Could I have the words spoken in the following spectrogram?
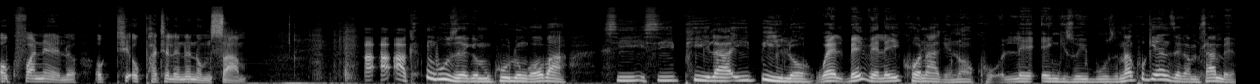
okufanele okuthi- okuphathelene nomsamo. A- a- akhe ngibuze ke mkhulu ngoba si siphila impilo well beyivele ikhona ke nokho le engizoyibuza. Nakho kuyenzeka mhlambe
